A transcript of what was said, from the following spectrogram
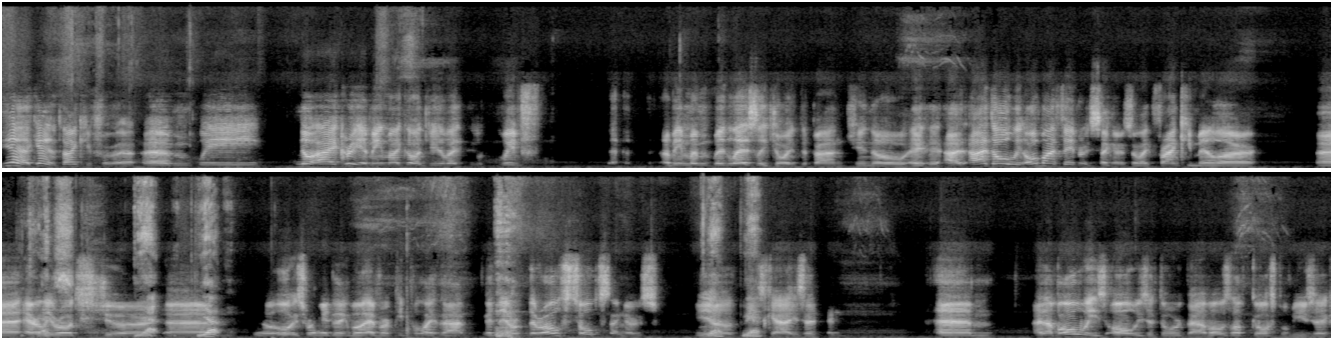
Yeah, again, thank you for that. Um, we no, I agree. I mean, my God, you know, we've. I mean, when, when Leslie joined the band, you know, I, I, I'd always all my favorite singers are like Frankie Miller, uh, early Yes. Rod Stewart, Yeah, uh, yeah. you know, Otis Redding, whatever, people like that, and they're they're all soul singers, you Yeah, know, these guys, and, and um, and I've always always adored that. I've always loved gospel music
